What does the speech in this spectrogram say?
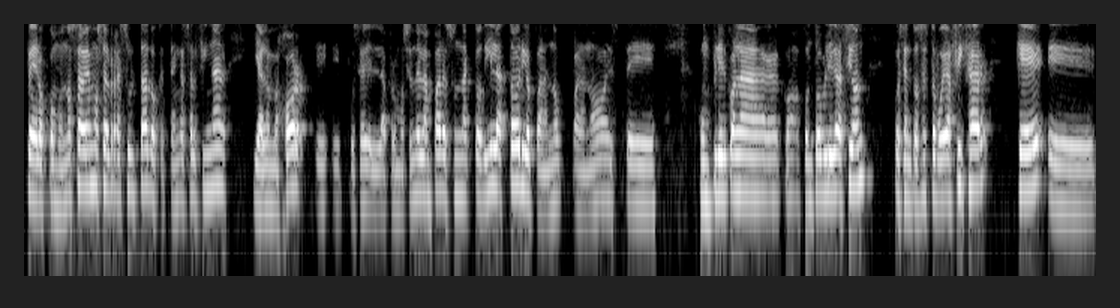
pero como no sabemos el resultado que tengas al final y a lo mejor eh, eh, pues la promoción del amparo es un acto dilatorio para no, para no este, cumplir con, la, con, tu obligación, pues entonces te voy a fijar que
